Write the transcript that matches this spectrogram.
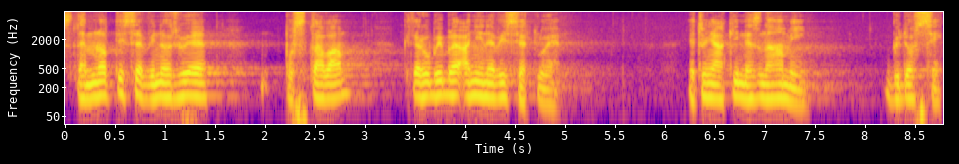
z temnoty se vynořuje postava, kterou Bible ani nevysvětluje. Je to nějaký neznámý, kdo si.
